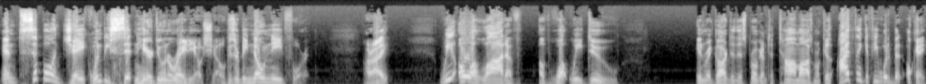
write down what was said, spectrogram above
And Sipple and Jake wouldn't be sitting here doing a radio show because there'd be no need for it. All right. We owe a lot of, of what we do in regard to this program to Tom Osborne because I think if he would have been okay,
